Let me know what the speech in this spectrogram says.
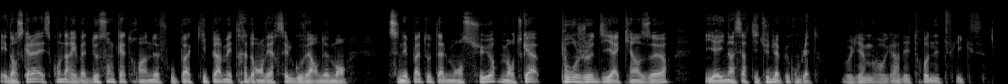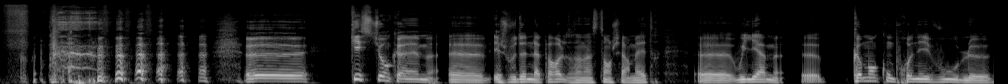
Et dans ce cas-là, est-ce qu'on arrive à 289 ou pas qui permettrait de renverser le gouvernement? Ce n'est pas totalement sûr. Mais en tout cas, pour jeudi à 15h, il y a une incertitude la plus complète. William, vous regardez trop Netflix. Euh, question quand même, euh, et je vous donne la parole dans un instant, cher maître. Euh, William, comment comprenez-vous le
